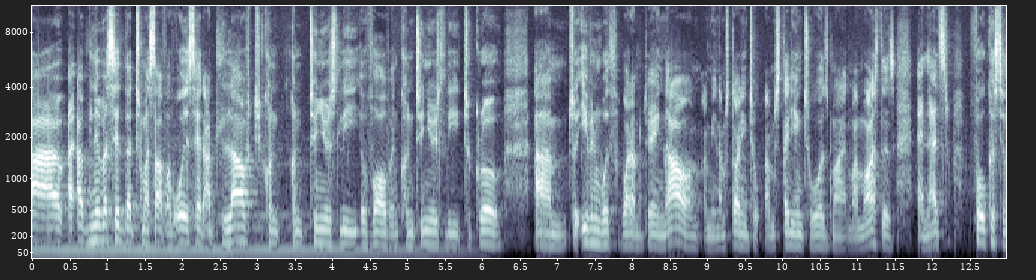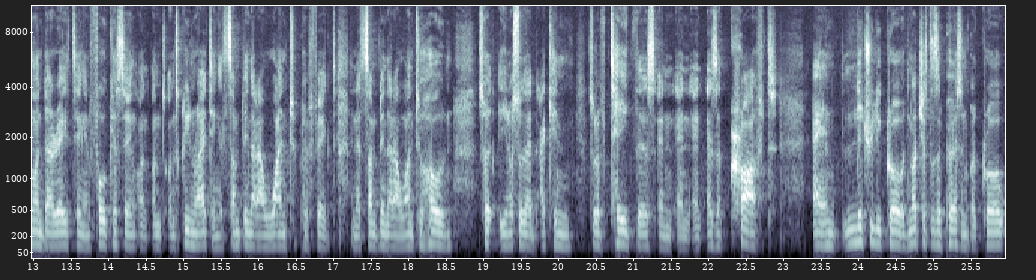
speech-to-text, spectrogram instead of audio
I, have never said that to myself. I've always said I'd love to con continuously evolve and continuously to grow. Um, so even with what I'm doing now, I mean, I'm starting to, I'm studying towards my, my master's, and that's focusing on directing and focusing on, on, on screenwriting. It's something that I want to perfect, and it's something that I want to hone. So you know, so that I can sort of take this and, and, and as a craft and literally grow, not just as a person, but grow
